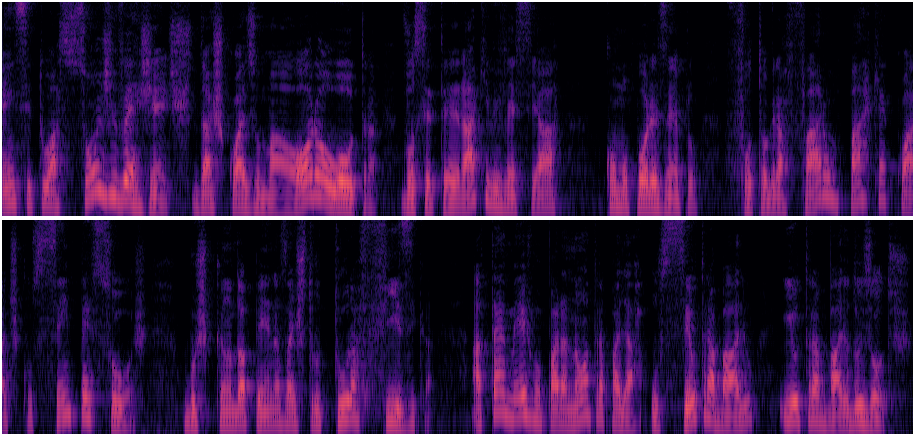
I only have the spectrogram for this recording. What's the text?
em situações divergentes, das quais uma hora ou outra você terá que vivenciar, como por exemplo, fotografar um parque aquático sem pessoas, buscando apenas a estrutura física, até mesmo para não atrapalhar o seu trabalho e o trabalho dos outros.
